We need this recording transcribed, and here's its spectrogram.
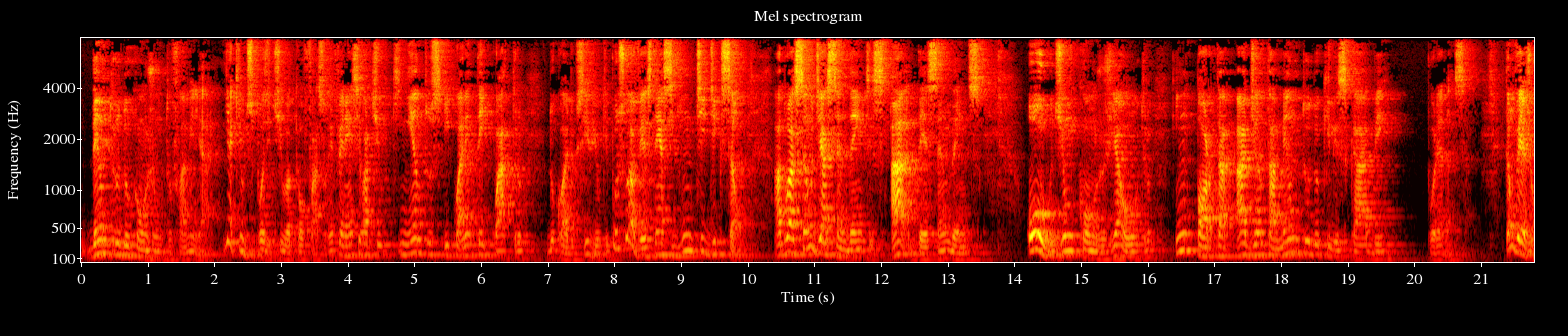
dentro do conjunto familiar. E aqui o dispositivo a que eu faço referência é o artigo 544 do Código Civil, que por sua vez tem a seguinte dicção: a doação de ascendentes a descendentes ou de um cônjuge a outro importa adiantamento do que lhes cabe por herança. Então vejam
